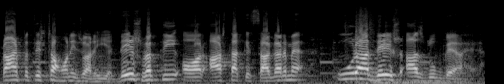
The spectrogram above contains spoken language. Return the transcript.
प्राण प्रतिष्ठा होने जा रही है। देशभक्ति और आस्था के सागर में पूरा देश आज डूब गया है।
